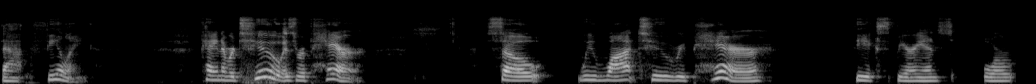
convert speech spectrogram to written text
that feeling. Okay, number two is repair. So we want to repair the experience or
